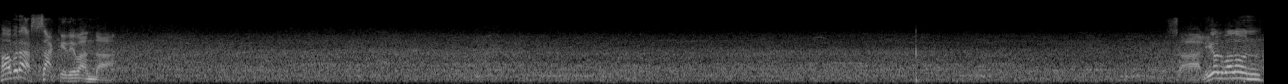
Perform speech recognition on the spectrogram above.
Habrá saque de banda. Salió el balón.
